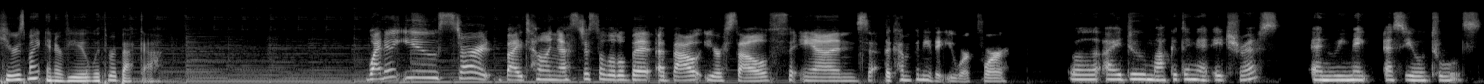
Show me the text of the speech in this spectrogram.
Here's my interview with Rebekah. Why don't you start by telling us just a little bit about yourself and the company that you work for? Well, I do marketing at Ahrefs and we make SEO tools.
